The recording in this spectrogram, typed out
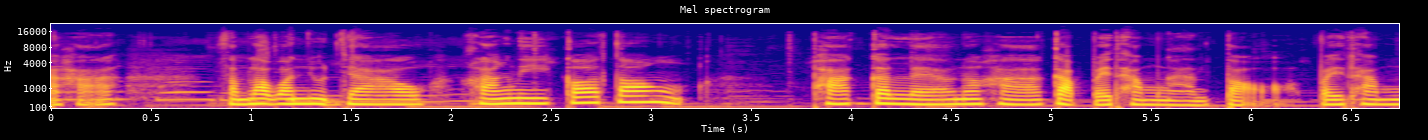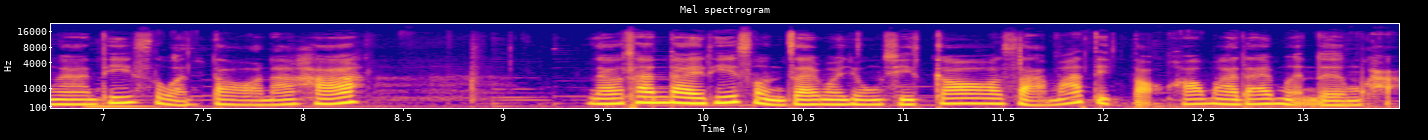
นะคะสำหรับวันหยุดยาว ครั้งนี้ก็ต้องพักกันแล้วนะคะ กลับไปทำงานต่อไปทำงานที่สวนต่อนะคะ แล้วท่านใดที่สนใจมายงชิดก็สามารถติดต่อเข้ามาได้เหมือนเดิมค่ะ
